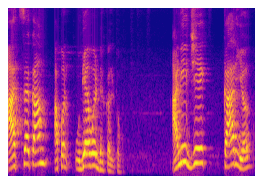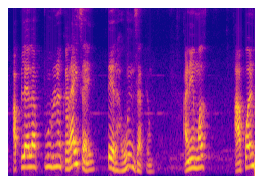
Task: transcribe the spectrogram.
आजचं काम आपण उद्यावर ढकलतो. आणि जे कार्य आपल्याला पूर्ण करायचं आहे ते राहून जातं. आणि मग आपण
